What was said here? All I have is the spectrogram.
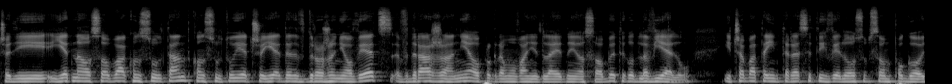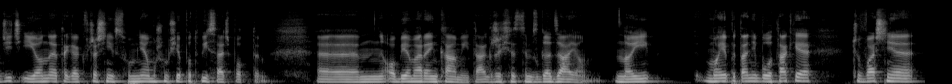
Czyli jedna osoba, konsultant, konsultuje, czy jeden wdrożeniowiec wdraża nie oprogramowanie dla jednej osoby, tylko dla wielu. I trzeba te interesy tych wielu osób są pogodzić, i one, tak jak wcześniej wspomniałem, muszą się podpisać pod tym em, obiema rękami, tak, że się z tym zgadzają. No i moje pytanie było takie, czy właśnie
